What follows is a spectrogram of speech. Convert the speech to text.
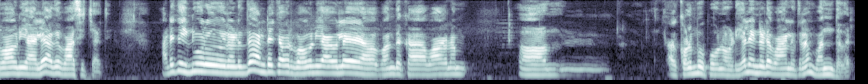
வவுனியாவில் அதை வாசித்தாச்சு அன்றைக்கு இன்னொரு நடந்து அன்றைக்கு அவர் வவுனியாவில் வந்த கா வாகனம் கொழம்பு கொழும்பு போனோடையால் என்னோட வாகனத்தில் வந்தவர்.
